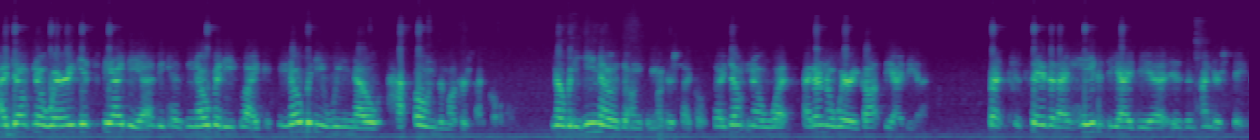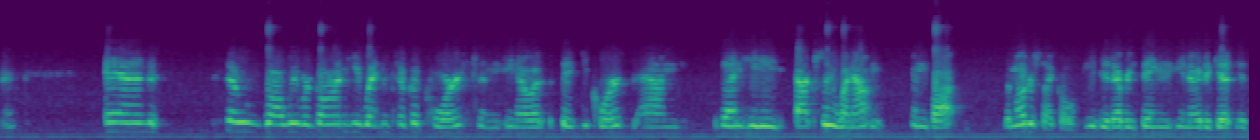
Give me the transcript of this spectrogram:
I don't know where he gets the idea because nobody like nobody we know ha- owns a motorcycle. Nobody he knows owns a motorcycle. So I don't know what I don't know where he got the idea. But to say that I hated the idea is an understatement. And so while we were gone, he went and took a course and, you know, a safety course. And then he actually went out and, and bought the motorcycle. He did everything, you know, to get his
